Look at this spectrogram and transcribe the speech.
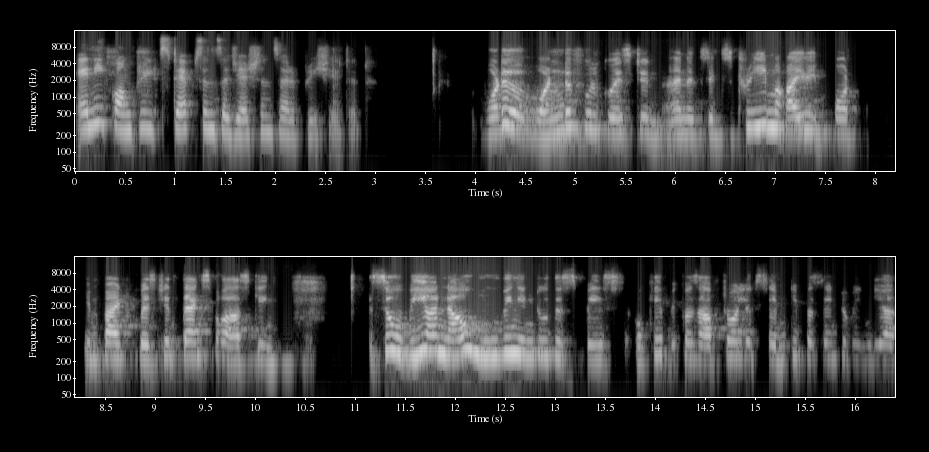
any concrete steps and suggestions are appreciated What a wonderful question. And it's extreme high impact question. Thanks for asking. So we are now moving into the space, okay? Because after all, if 70% of India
